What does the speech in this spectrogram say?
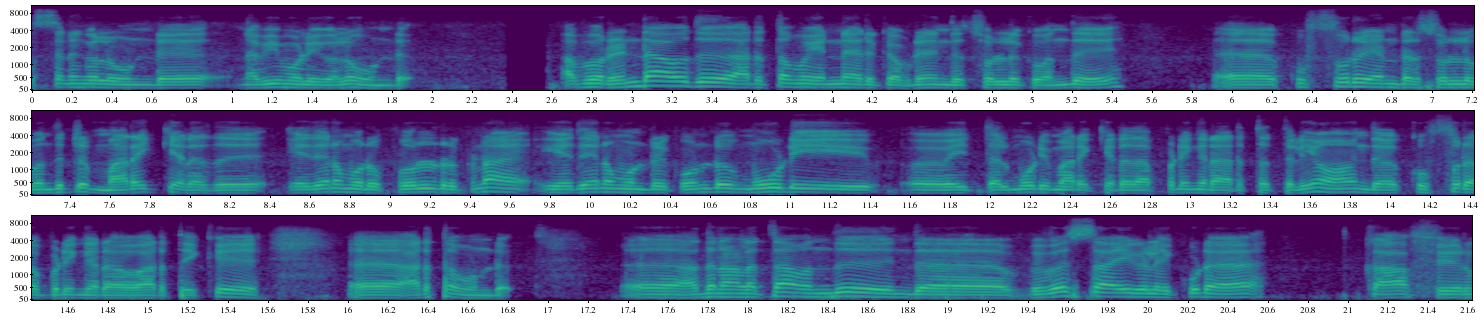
வசனங்கள் உண்டு நபிமொழிகளும் உண்டு. அப்போ ரெண்டாவது அர்த்தமும் என்ன இருக்குது அப்படின்னு இந்த சொல்லுக்கு வந்து குஃபுர் என்ற சொல்லு வந்துட்டு மறைக்கிறது. ஏதேனும் ஒரு பொருள் இருக்குன்னா ஏதேனும் ஒன்றை கொண்டு மூடி வைத்தல் மூடி மறைக்கிறது அப்படிங்கிற அர்த்தத்துலையும் இந்த குஃபுர் அப்படிங்கிற வார்த்தைக்கு அர்த்தம் உண்டு. அதனால தான் வந்து இந்த விவசாயிகளை கூட காஃபிர்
